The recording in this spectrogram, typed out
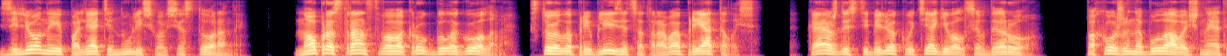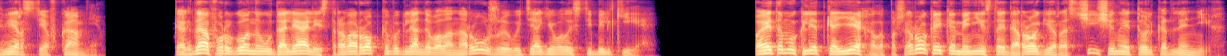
Зеленые поля тянулись во все стороны. Но пространство вокруг было голым. Стоило приблизиться, трава пряталась. Каждый стебелек вытягивался в дыру, похоже на булавочное отверстие в камне. Когда фургоны удалялись, трава робко выглядывала наружу и вытягивала стебельки. Поэтому клетка ехала по широкой каменистой дороге, расчищенной только для них.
